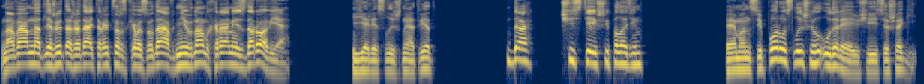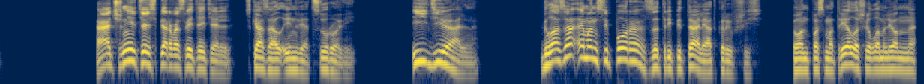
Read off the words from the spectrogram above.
«Но вам надлежит ожидать рыцарского суда в дневном храме здоровья!» Еле слышный ответ. «Да, чистейший паладин». Эмансипор услышал удаляющиеся шаги. «Очнитесь, первосвятитель!» — сказал инвет суровей. «Идеально!» Глаза Эмансипора затрепетали, открывшись. Он посмотрел ошеломленно,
